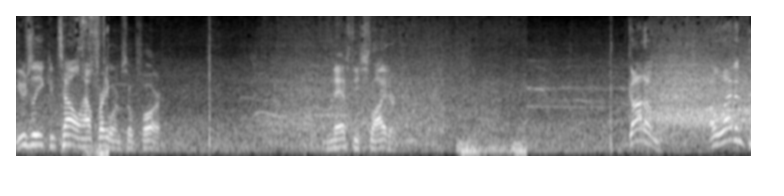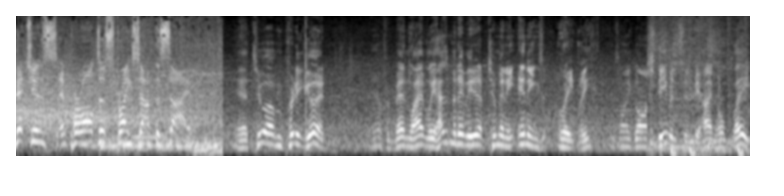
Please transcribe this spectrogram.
Usually, you can tell how Freddy for him so far. Nasty slider. Got him. 11 pitches, and Peralta strikes out the side. Yeah, two of them pretty good. Yeah, for Ben Lively, hasn't been able to get up too many innings lately. He's only gone Stephenson behind home plate.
